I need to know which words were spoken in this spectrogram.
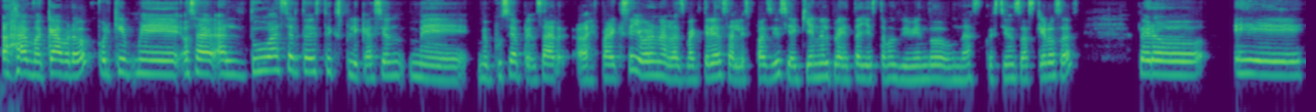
ajá, macabro, porque me, o sea, al tú hacer toda esta explicación me, me puse a pensar, ay, ¿para qué se llevaron a las bacterias al espacio si aquí en el planeta ya estamos viviendo unas cuestiones asquerosas? Pero eh,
